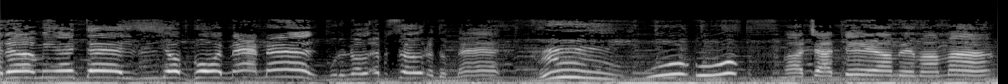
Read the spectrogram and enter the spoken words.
What up, mi gente? This is your boy Madman with another episode of the Mad Crew. Woo woo. Machateame, mama.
